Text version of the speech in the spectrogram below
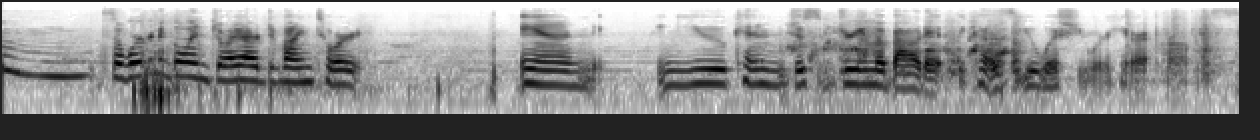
Mm. So we're gonna go enjoy our divine torte, and you can just dream about it because you wish you were here. I promise.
